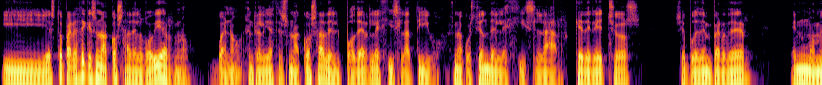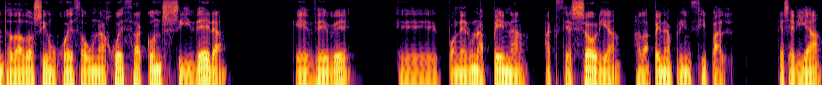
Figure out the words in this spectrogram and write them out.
y esto parece que es una cosa del gobierno. Bueno, en realidad es una cosa del poder legislativo. Es una cuestión de legislar qué derechos se pueden perder en un momento dado si un juez o una jueza considera que debe eh, poner una pena accesoria a la pena principal, que sería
